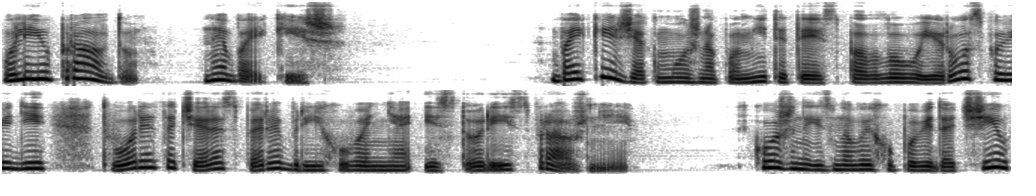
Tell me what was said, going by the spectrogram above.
Волію правду, не байки ж. Байки ж, як можна помітити з Павлової розповіді, творяться через перебріхування історії справжньої. Кожен із нових оповідачів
